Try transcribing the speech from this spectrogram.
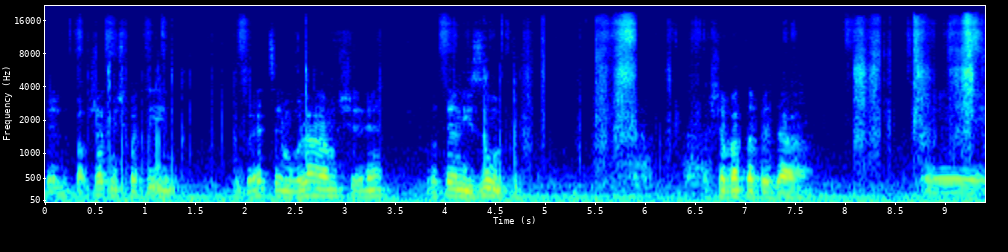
של פרשת משפטים הוא בעצם עולם שנותן איזון. השבת אבדה, אה,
